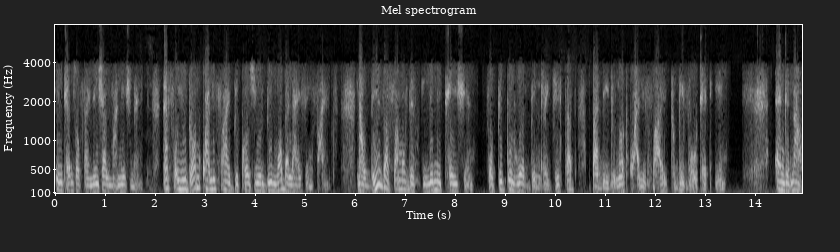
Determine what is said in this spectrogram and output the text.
in terms of financial management. Therefore, you don't qualify because you will be mobilizing funds. Now, these are some of the limitations for people who have been registered, but they do not qualify to be voted in. And now,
